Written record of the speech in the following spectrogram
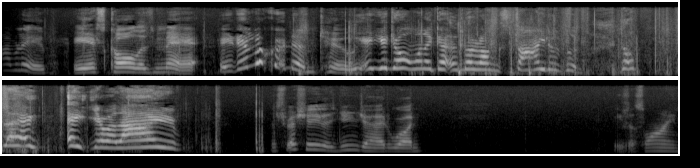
I believe just called his mate. Look at them too. You don't want to get on the wrong side of them. They'll they eat you alive. Especially the gingerhead one. He's a swine.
